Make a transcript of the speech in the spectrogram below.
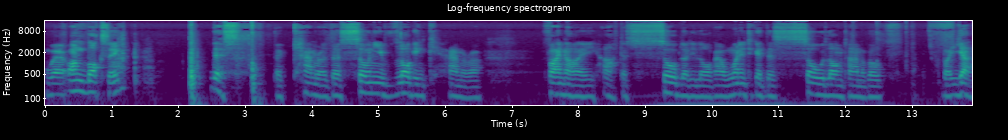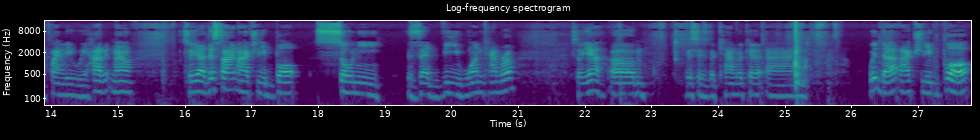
we're unboxing this the camera the sony vlogging camera finally after so bloody long i wanted to get this so long time ago. But yeah finally we have it now. So yeah this time i actually bought sony zv1 camera. So yeah um this is the camera kit and with that i actually bought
